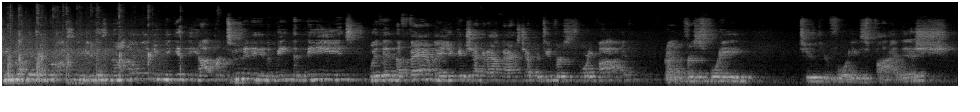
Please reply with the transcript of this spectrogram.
Keep up the generosity because not only do we get the opportunity to meet the needs within the family, you can check it out in Acts chapter 2, verses 45, right? Verse 42 through 45 ish.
